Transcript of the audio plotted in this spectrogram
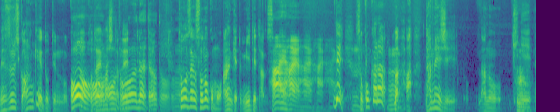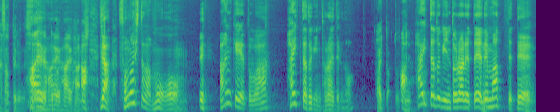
うん。珍しくアンケートっていうのを答えましたね当然その子もアンケート見てたんですよ。はいはいはいはいはい。で、うん。そこから、うん。まああダメージあの気になさってるんですね、はいはいはいはい。話あじゃあその人はもう、うん。えアンケートは入った時に取られてるの？入った時あに入った時に取られて、でうん。待ってて、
